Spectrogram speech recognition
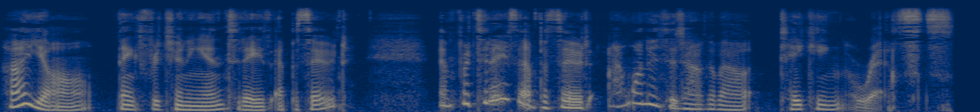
Hi, y'all. Thanks for tuning in today's episode. And for today's episode, I wanted to talk about taking risks.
